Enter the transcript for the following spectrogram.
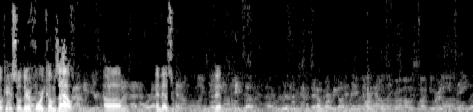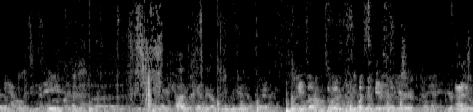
Okay, so therefore it comes out, um, and that's that. Okay, so, so what, what's the case when you're you're adding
